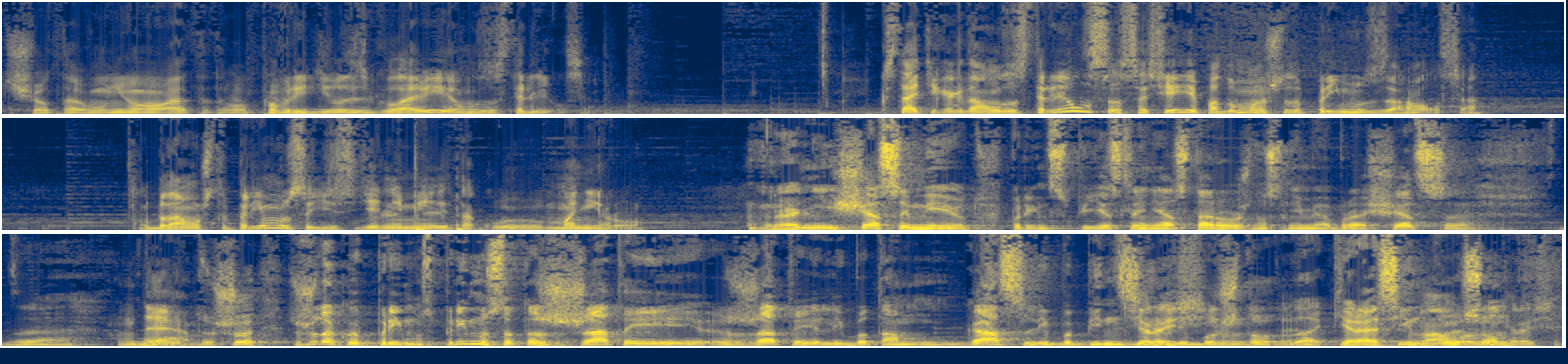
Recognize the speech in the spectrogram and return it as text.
что-то у него от этого повредилось в голове, и он застрелился. Кстати, когда он застрелился, соседи подумали, что это примус взорвался. Потому что примусы действительно имели такую манеру. Они сейчас имеют, в принципе, если неосторожно с ними обращаться. Да. Да. Ну, что, такое примус? Примус это сжатый, сжатый либо там газ, либо бензин, Керосин, либо что. да. Да, керосин. Два то есть уровня он, керосин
